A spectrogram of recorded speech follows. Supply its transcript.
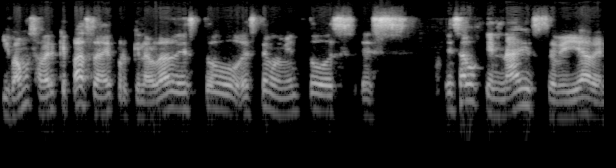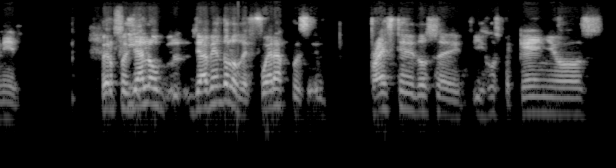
Y vamos a ver qué pasa, ¿eh? porque la verdad esto, este movimiento es, es, es algo que nadie se veía venir. Pero pues ya, lo, ya viéndolo de fuera, pues Price tiene dos hijos pequeños,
